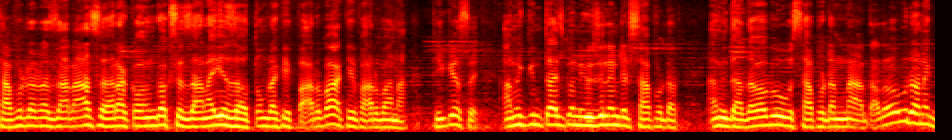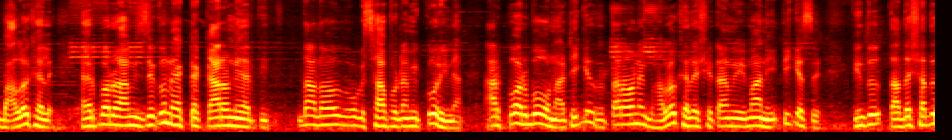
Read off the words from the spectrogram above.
সাপোর্টাররা যারা আছে, এরা বক্সে জানাইয়ে যাও, তোমরা কি পারবা কি পারবা না, ঠিক আছে? আমি কিন্তু আজকে নিউজিল্যান্ডের সাপোর্টার আমি দাদাবাবু সাপোর্টার না, দাদাবাবুর অনেক ভালো খেলে। এরপরও আমি যে কোনো একটা কারণে আর কি দাদাবাবু সাপোর্ট আমি করি না, আর করবও না, ঠিক আছে? তারা অনেক ভালো খেলে, সেটা আমি মানি, ঠিক আছে? কিন্তু তাদের সাথে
